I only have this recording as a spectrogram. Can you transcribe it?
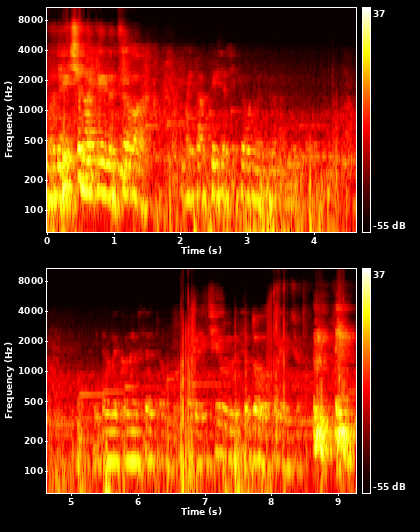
Бо двічі на тиждень це важко. Ми там тисячі кілометрів. І далеко не все там перелічили, це довго перелічили.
